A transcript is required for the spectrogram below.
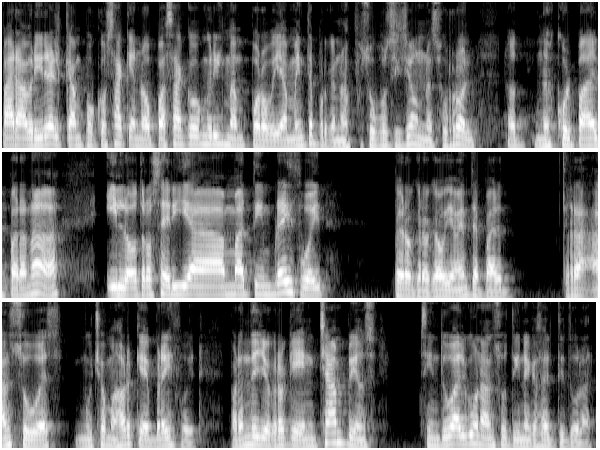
para abrir el campo, cosa que no pasa con Griezmann, por obviamente porque no es su posición, no es su rol, no, es culpa de él para nada. Y lo otro sería Martin Braithwaite, pero creo que obviamente para Ansu es mucho mejor que Braithwaite. Por ende, yo creo que en Champions sin duda alguna Ansu tiene que ser titular.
